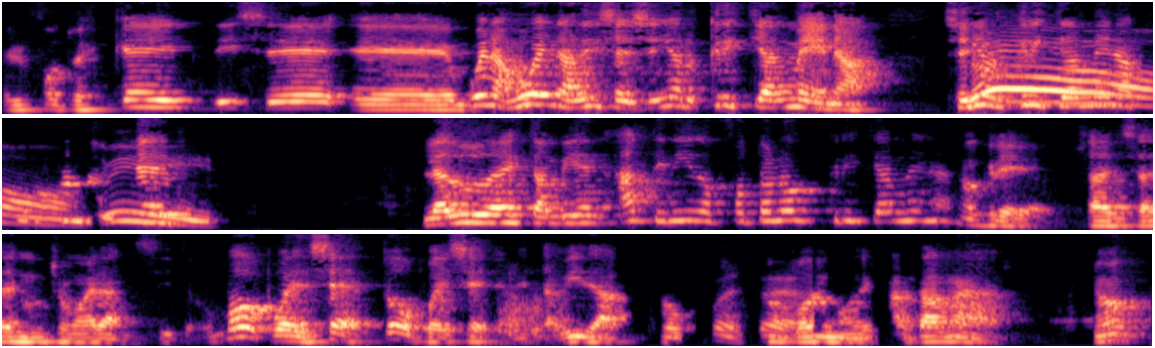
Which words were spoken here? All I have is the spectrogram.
el Photoscape dice, eh, buenas, buenas, dice el señor Cristian Mena. Señor ¡No! Cristian Mena. Sí. La duda es también, ¿ha tenido Fotolog Cristian Mena? No creo, ya, ya es mucho más grandecito. Vos puede ser, todo puede ser en esta vida, no podemos descartar nada, ¿no?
